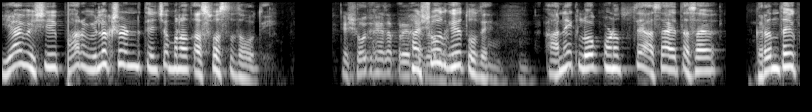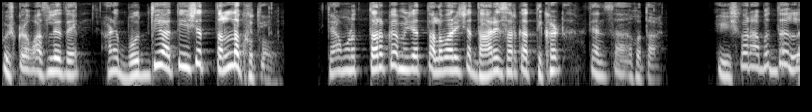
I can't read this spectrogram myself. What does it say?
याविषयी फार विलक्षण त्यांच्या मनात अस्वस्थता होती ते शोध घ्यायचा प्रयत्न हा शोध होते. घेत होते. अनेक लोक म्हणत होते असा आहे तसा आहे ग्रंथही पुष्कळ वाचले ते आणि बुद्धी अतिशय तल्लख होती हो. त्यामुळं तर्क म्हणजे तलवारीच्या धारेसारखा तिखट त्यांचा होता. ईश्वराबद्दल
